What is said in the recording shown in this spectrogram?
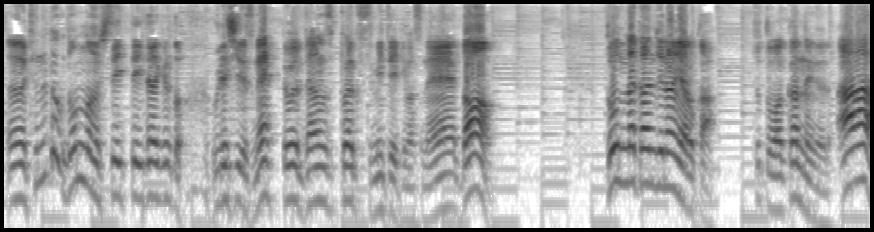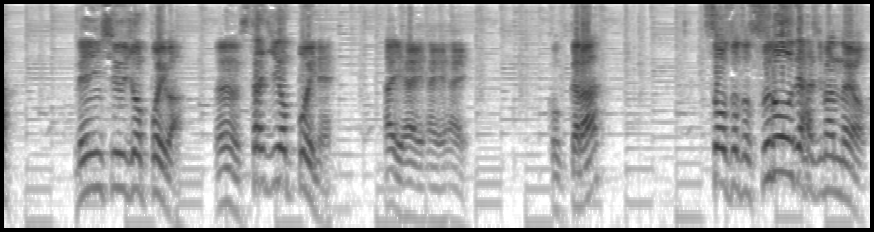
うん、チャンネル登録どんどんしていっていただけると嬉しいですね。ということでダンスプラクス見ていきますね。ドンどんな感じなんやろか？ちょっとわかんないんだけど。あー練習場っぽいわ。うん、スタジオっぽいね。はいはいはいはい。こっから？そうそうそう、スローで始まんのよ。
